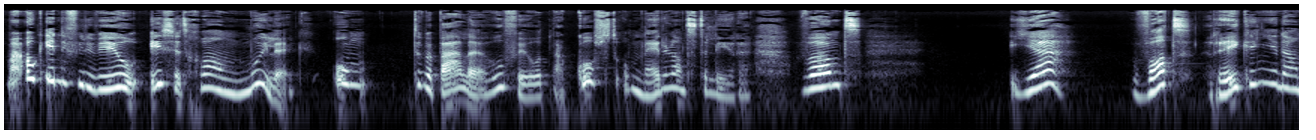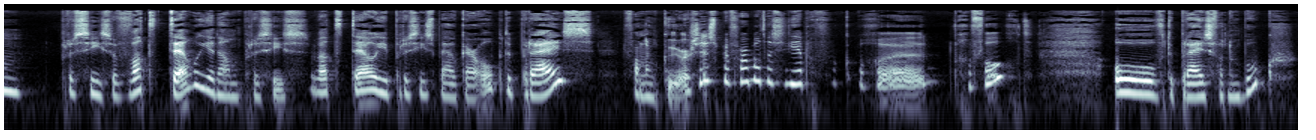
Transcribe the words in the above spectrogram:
Maar ook individueel is het gewoon moeilijk om te bepalen hoeveel het nou kost om Nederlands te leren. Want ja, wat reken je dan precies? Of wat tel je dan precies? Wat tel je precies bij elkaar op? De prijs van een cursus bijvoorbeeld, als je die hebt gevolgd. Of de prijs van een boek.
